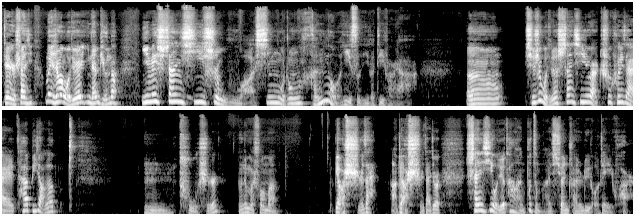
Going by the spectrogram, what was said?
这是山西，为什么我觉得意难平呢？因为山西是我心目中很有意思的一个地方呀。嗯，其实我觉得山西有点吃亏在它比较的，嗯，朴实，能这么说吗？比较实在啊，比较实在。就是山西，我觉得他好像不怎么宣传旅游这一块儿，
